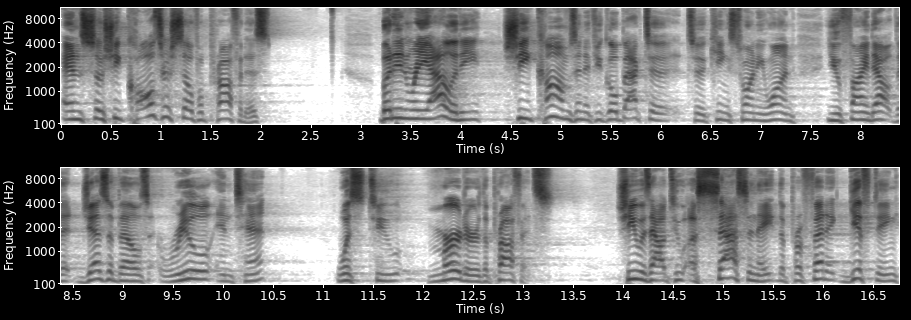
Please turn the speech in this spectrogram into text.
And so she calls herself a prophetess, but in reality, she comes, and if you go back to, to Kings 21, you find out that Jezebel's real intent was to murder the prophets. She was out to assassinate the prophetic gifting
